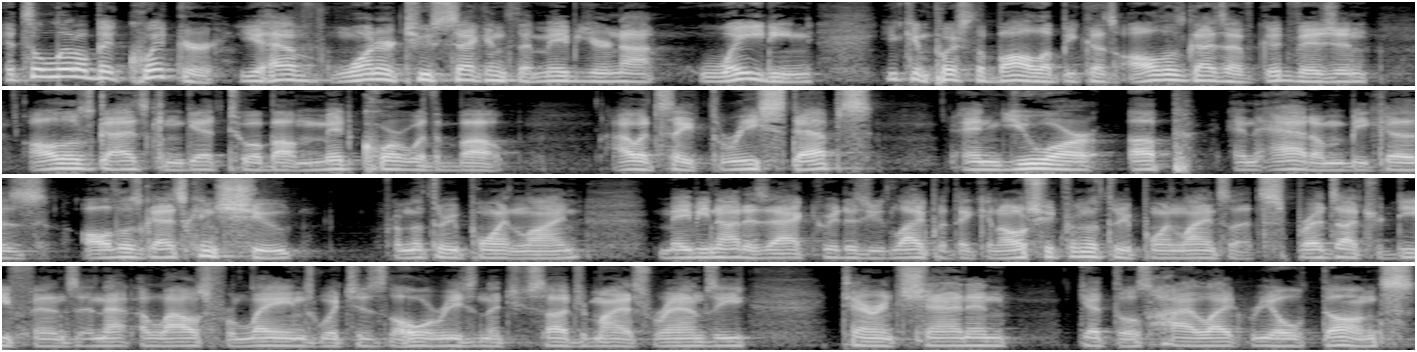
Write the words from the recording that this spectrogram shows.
it's a little bit quicker. You have one or two seconds that maybe you're not waiting. You can push the ball up because all those guys have good vision. All those guys can get to about midcourt with about, I would say, three steps, and you are up and at them because all those guys can shoot from the three point line. Maybe not as accurate as you'd like, but they can all shoot from the three point line, so that spreads out your defense and that allows for lanes, which is the whole reason that you saw Jahmi'us Ramsey, Terrence Shannon get those highlight reel dunks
